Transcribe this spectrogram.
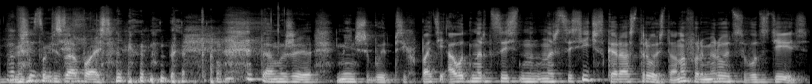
Вообще побезопаснее. там, там уже меньше будет психопатии. А вот нарцисс, нарциссическое расстройство, оно формируется вот здесь.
